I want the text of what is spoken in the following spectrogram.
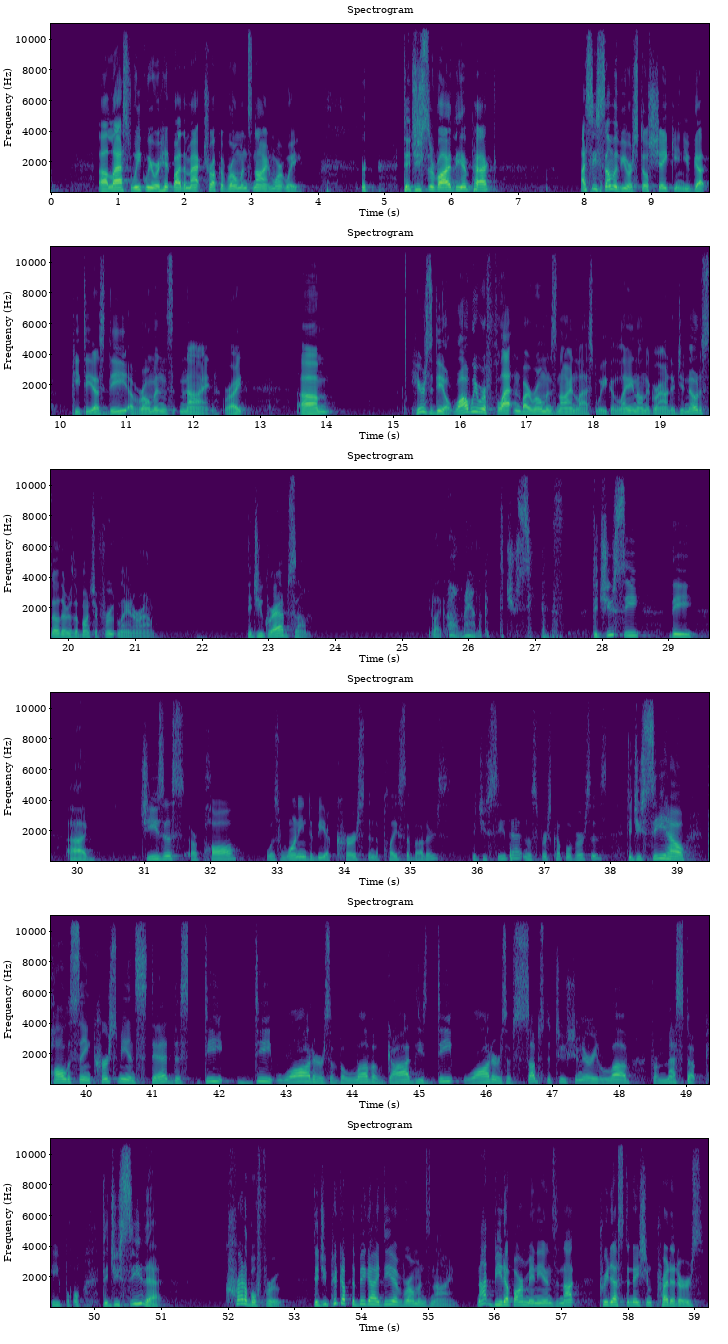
Uh, last week, we were hit by the Mack truck of Romans 9, weren't we? Did you survive the impact? I see some of you are still shaking. You've got PTSD of Romans 9, right? Um, here's the deal. While we were flattened by Romans 9 last week and laying on the ground, did you notice, though, there was a bunch of fruit laying around? Did you grab some? You're like, oh man, look at, did you see this? Did you see the uh, Jesus or Paul was wanting to be accursed in the place of others? Did you see that in those first couple verses? Did you see how Paul is saying, Curse me instead? This deep, deep waters of the love of God, these deep waters of substitutionary love for messed up people. Did you see that? Incredible fruit. Did you pick up the big idea of Romans 9? Not beat up Arminians and not predestination predators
